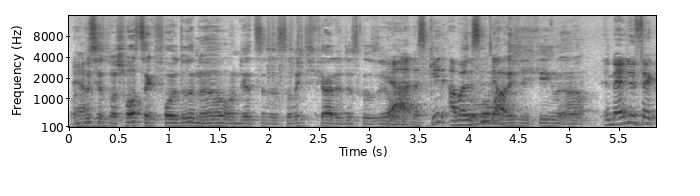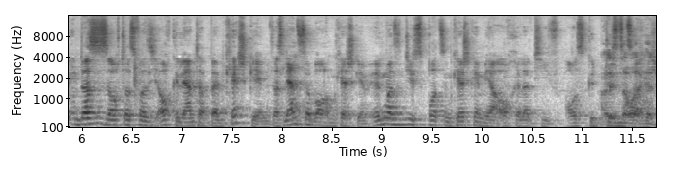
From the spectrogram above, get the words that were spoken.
Und ja. du bist jetzt bei Shortstack voll drin ne? und jetzt ist das so richtig geile Diskussion. Ja, das geht, aber das so, sind ja richtig gegen, ja. im Endeffekt, und das ist auch das, was ich auch gelernt habe beim Cashgame, das lernst du aber auch im Cashgame. Irgendwann sind die Spots im Cashgame ja auch relativ ausgedünnt, aber es dauert halt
